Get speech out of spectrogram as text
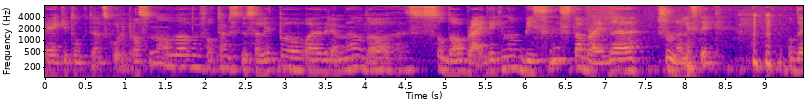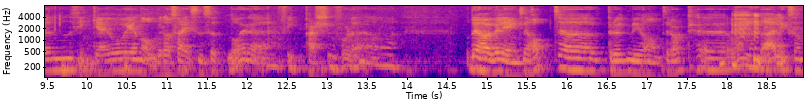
jeg ikke tok den skoleplassen. Og da fattern stussa litt på hva jeg drev med, da, så da blei det ikke noe business. Da blei det journalistikk. Og den fikk jeg jo i en alder av 16-17 år. Jeg fikk passion for det. Og og det har jeg vel egentlig hatt. Jeg har prøvd mye annet rart. eh, Men det er liksom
